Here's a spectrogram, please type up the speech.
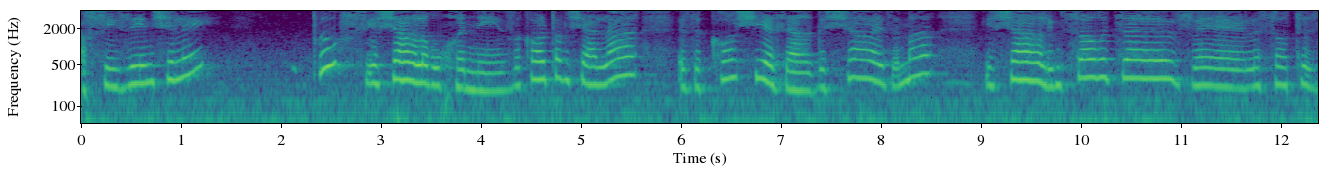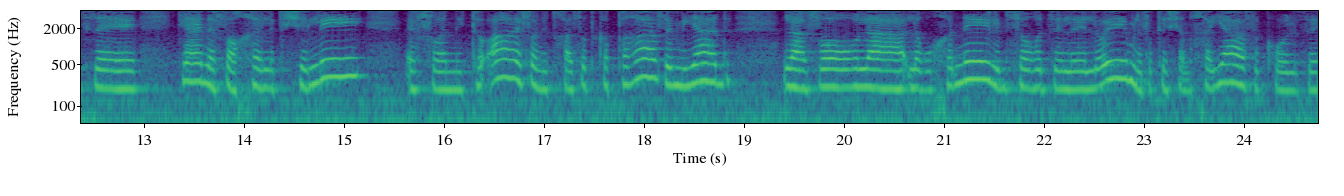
הפיזיים שלי, פוף, ישר לרוחני. וכל פעם שעלה איזה קושי, איזה הרגשה, איזה מה, ישר למסור את זה ולעשות על זה כן, איפה החלק שלי, איפה אני טועה, איפה אני צריכה לעשות כפרה, ומיד לעבור ל, לרוחני, למסור את זה לאלוהים, לבקש הנחיה וכל זה.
